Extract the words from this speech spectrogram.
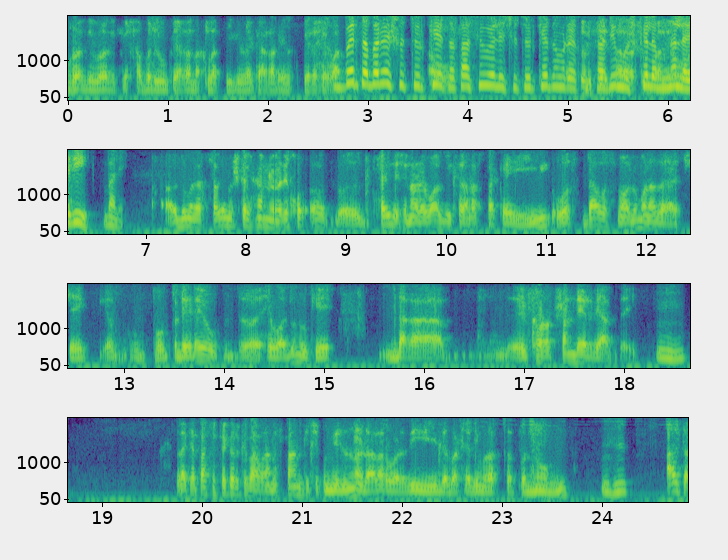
ورځ ورځ کې خبرې وکړي هغه نخلا پیږي دا هغه ډیر سپیره هیواد بیرته بلې شو ترکیه ته تاسو ویل چې ترکیه دومره اقتصادي مشکل هم نه لري bale دومره اقتصادي مشکل هم لري خو صحیح دي چې نړیوال دي سره مرسته کوي او دا اوس معلومه نه ده چې په ډیرو هیوادونو کې دغه کرپشن ډیر زیات دی لکه تاسو فکر کوئ په افغانستان کې چې په میلیونونو ډالر ورځي د بشري مرستو په نوم البته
